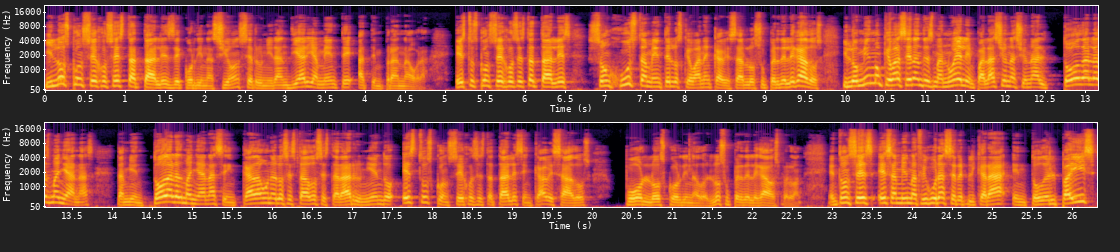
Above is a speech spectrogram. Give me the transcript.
y los consejos estatales de coordinación se reunirán diariamente a temprana hora. Estos consejos estatales son justamente los que van a encabezar los superdelegados. Y lo mismo que va a hacer Andrés Manuel en Palacio Nacional todas las mañanas, también todas las mañanas en cada uno de los estados estará reuniendo estos consejos estatales encabezados por los coordinadores, los superdelegados, perdón. Entonces, esa misma figura se replicará en todo el país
